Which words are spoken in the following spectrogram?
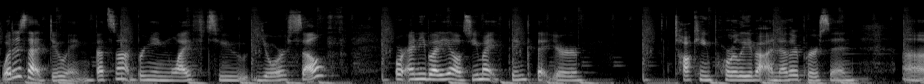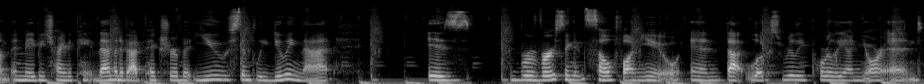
What is that doing? That's not bringing life to yourself or anybody else. You might think that you're talking poorly about another person um, and maybe trying to paint them in a bad picture, but you simply doing that is reversing itself on you and that looks really poorly on your end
